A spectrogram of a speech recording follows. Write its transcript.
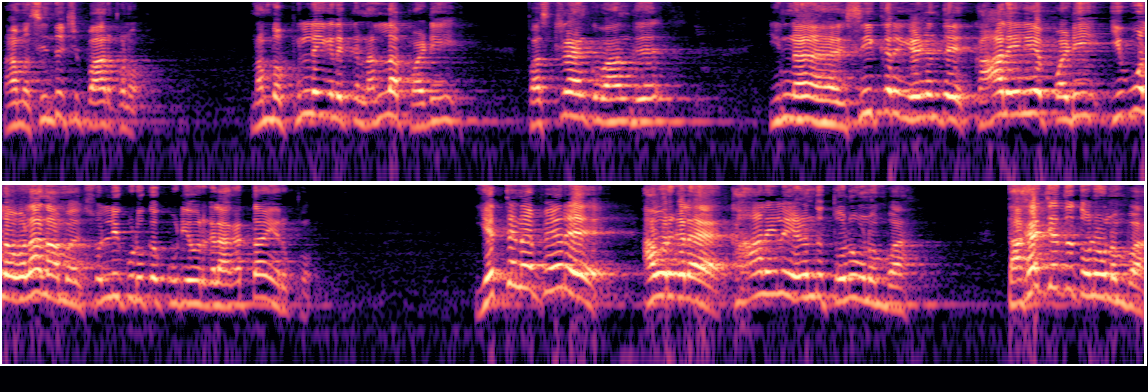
நாம் சிந்திச்சு பார்க்கணும். நம்ம பிள்ளைகளுக்கு நல்லா படி ஃபஸ்ட் ரேங்க் வாங்கு இன்னும் சீக்கிரம் எழுந்து காலையிலேயே படி இவ்வளவெல்லாம் நாம் சொல்லி கொடுக்கக்கூடியவர்களாகத்தான் இருப்போம். எத்தனை பேர் அவர்களை காலையில் எழுந்து தொழுவணும்பா? தகச்சத்தை தொழுவணும்பா.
